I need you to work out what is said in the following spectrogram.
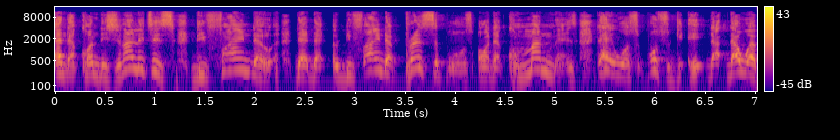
And the conditionalities define the, the, the the principles or the commandments that he was supposed to get that, that were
